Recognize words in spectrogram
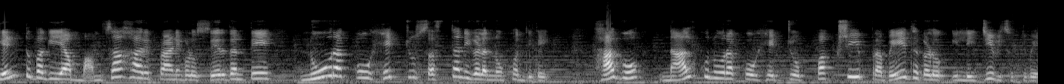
ಎಂಟು ಬಗೆಯ ಮಾಂಸಾಹಾರಿ ಪ್ರಾಣಿಗಳು ಸೇರಿದಂತೆ ನೂರಕ್ಕೂ ಹೆಚ್ಚು ಸಸ್ತನಿಗಳನ್ನು ಹೊಂದಿದೆ. ಹಾಗೂ ನಾಲ್ಕು ನೂರಕ್ಕೂ ಹೆಚ್ಚು ಪಕ್ಷಿ ಪ್ರಭೇದಗಳು ಇಲ್ಲಿ ಜೀವಿಸುತ್ತಿವೆ.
